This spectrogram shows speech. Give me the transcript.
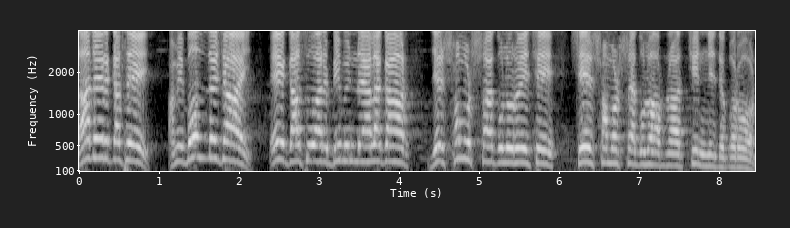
তাদের কাছে আমি বলতে চাই, এই গাছুয়ার বিভিন্ন এলাকার যে সমস্যাগুলো রয়েছে সেই সমস্যাগুলো আপনারা চিহ্নিত করুন।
